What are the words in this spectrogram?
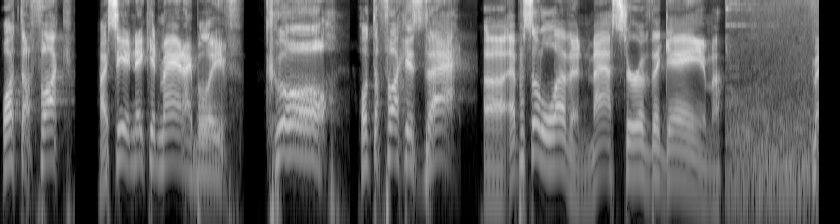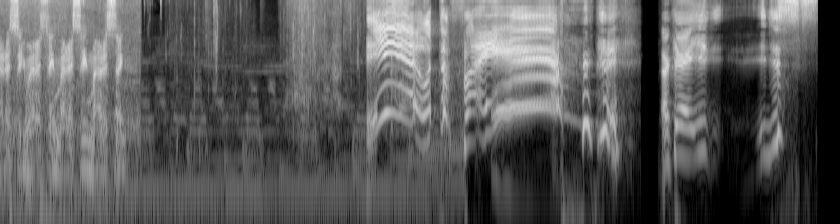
What the fuck? I see a naked man, I believe. Cool. What the fuck is that? Uh, episode 11, Master of the Game. Menacing, menacing, menacing, menacing. Ew, what the fuck? Okay, you, you just,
